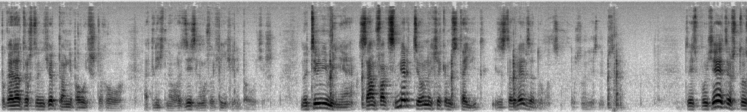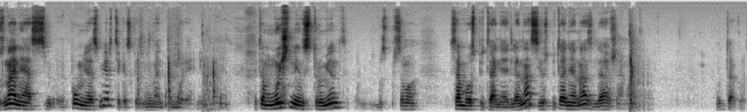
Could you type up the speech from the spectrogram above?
показать то, что ничего там не получишь такого отличного. Вот здесь, может, вообще ничего не получишь. Но, тем не менее, сам факт смерти, он на человеком стоит и заставляет задуматься что он здесь написал. То есть получается, что знание, о, помня о смерти, как сказать, момент по море, это мощный инструмент само, самовоспитания для нас и воспитания нас для Ашама. Вот так вот.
